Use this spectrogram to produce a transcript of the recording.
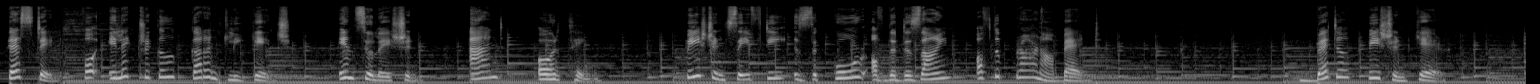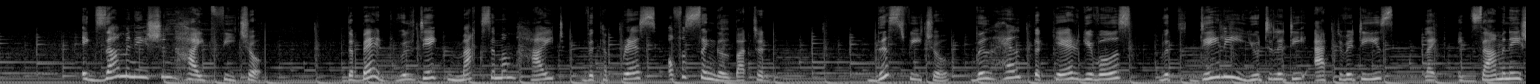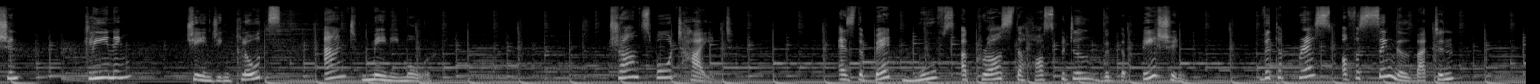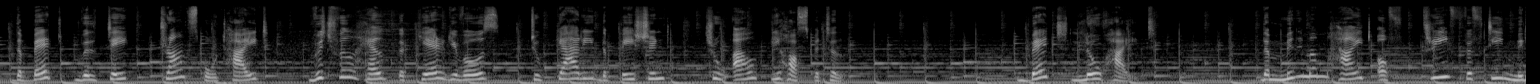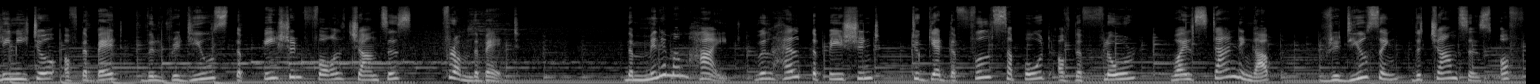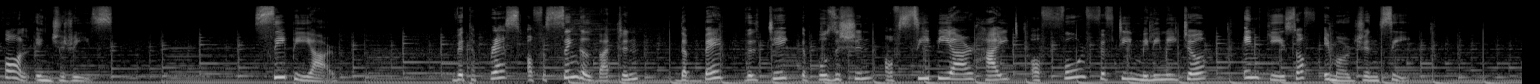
Tested for electrical current leakage, insulation and earthing. Patient safety is the core of the design of the Prana bed. Better patient care. Examination height feature the bed will take maximum height with a press of a single button. This feature will help the caregivers with daily utility activities like examination, cleaning, changing clothes and many more. Transport height As the bed moves across the hospital with the patient, with a press of a single button, the bed will take transport height which will help the caregivers to carry the patient throughout the hospital. Bed low height. The minimum height of 350 mm of the bed will reduce the patient fall chances from the bed. The minimum height will help the patient to get the full support of the floor while standing up reducing the chances of fall injuries. CPR With a press of a single button, the bed will take the position of CPR height of 450 mm in case of emergency.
